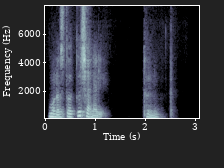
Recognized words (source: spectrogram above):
মনস্তত্ত্ব চ্যানেলে ধন্যবাদ।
